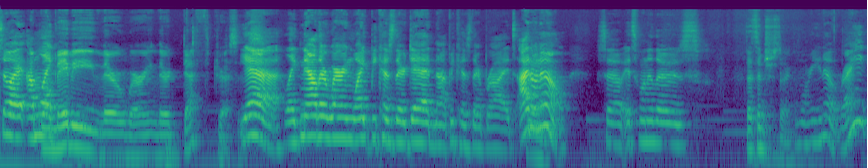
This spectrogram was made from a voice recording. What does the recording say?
So I, I'm Well, like, maybe they're wearing their death dresses. yeah, like now they're wearing white because they're dead, not because they're brides. I don't Yeah. know. So it's one of those. That's interesting. The more you know, right?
